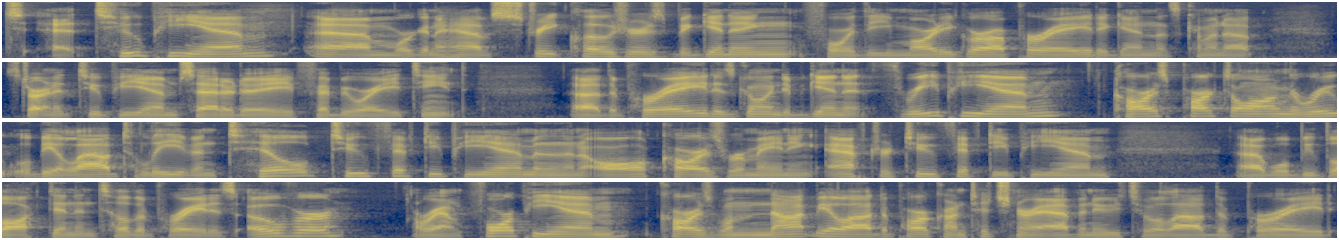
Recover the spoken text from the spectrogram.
t- at 2 p.m. Um, we're going to have street closures beginning for the Mardi Gras parade. Again, that's coming up starting at 2 p.m. Saturday, February 18th. Uh, the parade is going to begin at 3 p.m. Cars parked along the route will be allowed to leave until 2:50 p.m. and then all cars remaining after 2:50 p.m. Uh, will be blocked in until the parade is over. Around 4 p.m., cars will not be allowed to park on Tichenor Avenue to allow the parade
